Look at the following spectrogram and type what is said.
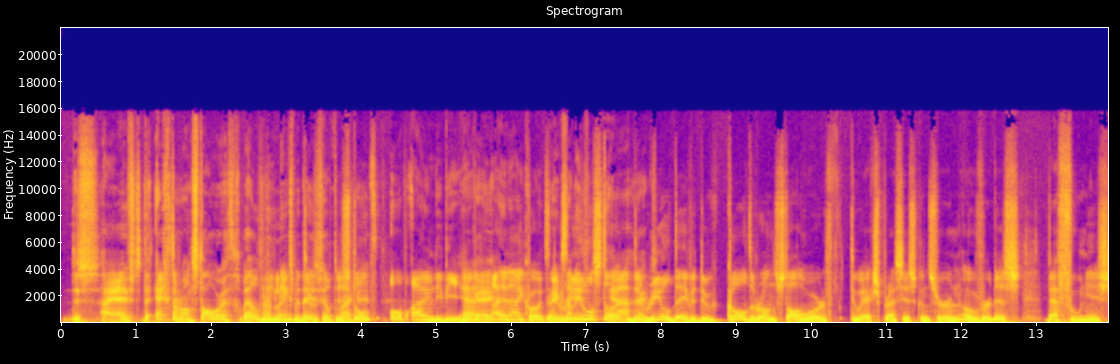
Dus hij heeft de echte Ron Stallworth gebeld, die Ja, niks met deze film te maken stond heeft. op IMDb. Hè? En I quote: The real, niet- Sta- ja, the real David Duke called Ron Stallworth to express his concern over this buffoonish,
